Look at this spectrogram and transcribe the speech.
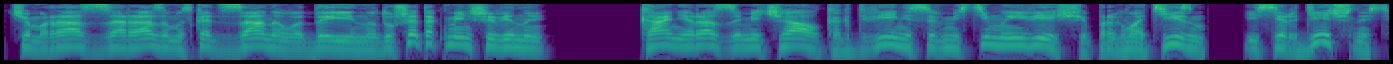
чем раз за разом искать заново, да и на душе так меньше вины. Кани раз замечал, как две несовместимые вещи, прагматизм и сердечность,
